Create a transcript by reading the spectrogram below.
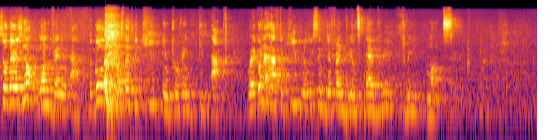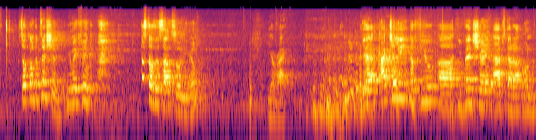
So there is not one Venew app. The goal is to constantly keep improving the app. We're going to have to keep releasing different builds every three months. So competition, you may think, this doesn't sound so new. You're right. there are actually a few uh, event sharing apps that are on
